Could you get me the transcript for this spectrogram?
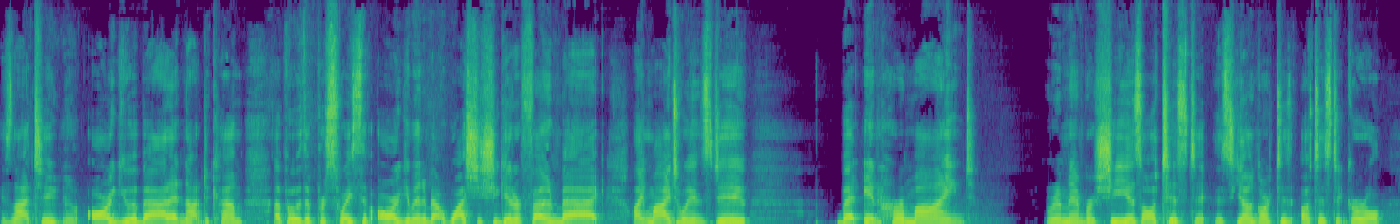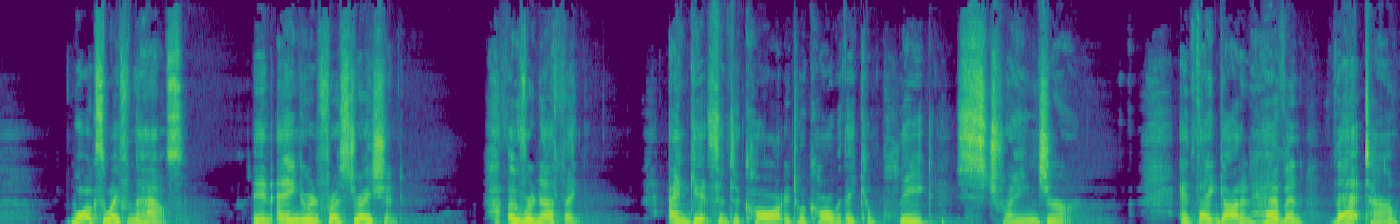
is not to you know, argue about it, not to come up with a persuasive argument about why she should get her phone back like my twins do. But in her mind, remember, she is autistic. This young auti- autistic girl walks away from the house in anger and frustration over nothing and gets into car into a car with a complete stranger. And thank God in heaven, that time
